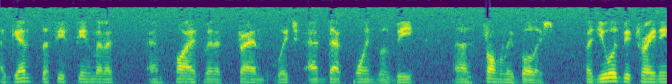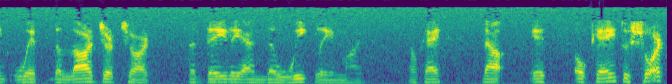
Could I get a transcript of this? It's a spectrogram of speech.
against the 15 minute and 5 minute trend, which at that point will be uh, strongly bullish. But you would be trading with the larger chart, the daily and the weekly in mind. Okay? Now, it's okay to short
